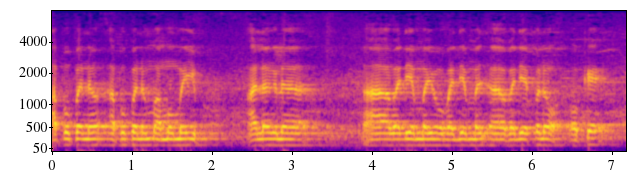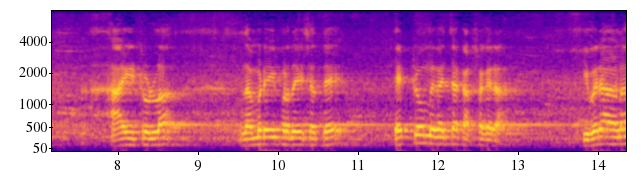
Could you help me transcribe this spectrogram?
അപ്പൂപ്പന് അപ്പൂപ്പനും അമ്മൂമ്മയും അല്ലെങ്കിൽ വലിയമ്മയോ വലിയമ്മ വലിയപ്പനോ ഒക്കെ ആയിട്ടുള്ള നമ്മുടെ ഈ പ്രദേശത്തെ ഏറ്റവും മികച്ച കർഷകരാണ്. ഇവരാണ്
